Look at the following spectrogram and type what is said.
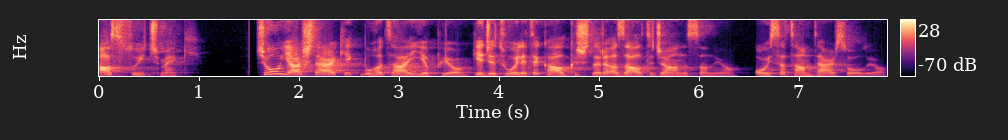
Az su içmek. Çoğu yaşlı erkek bu hatayı yapıyor. Gece tuvalete kalkışları azaltacağını sanıyor. Oysa tam tersi oluyor.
